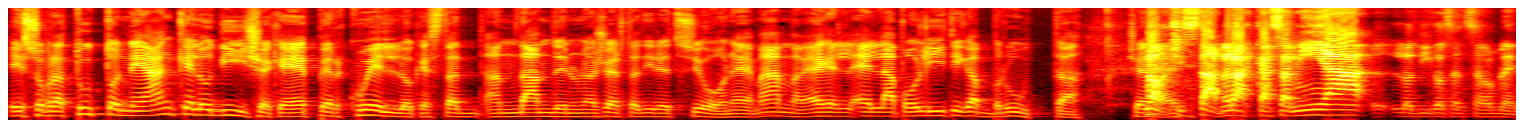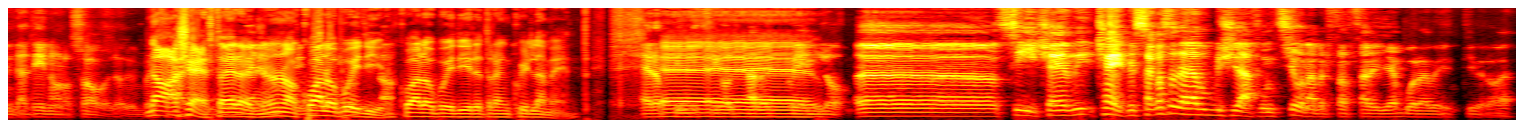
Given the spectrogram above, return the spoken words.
e soprattutto neanche lo dice che è per quello che sta andando in una certa direzione, mamma, è, è la politica brutta. Cioè, no, ci sta, però a casa mia lo dico senza problemi, da te non lo so. No, fare, certo, hai ragione. No, no, qua lo puoi dire, difficoltà. qua lo puoi dire tranquillamente. Ero più in difficoltà Eh, per quello. Eh, sì, c'è, c'è questa cosa della pubblicità funziona per far fare gli abbonamenti, però, eh.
